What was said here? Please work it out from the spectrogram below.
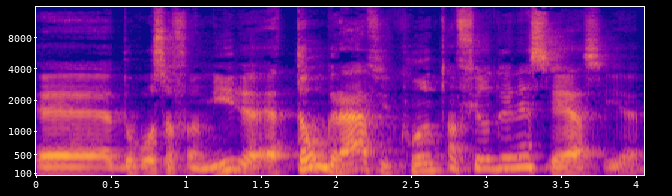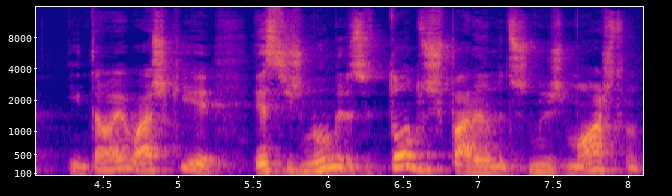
é, do Bolsa Família é tão grave quanto a fila do INSS. É, então, eu acho que esses números e todos os parâmetros nos mostram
